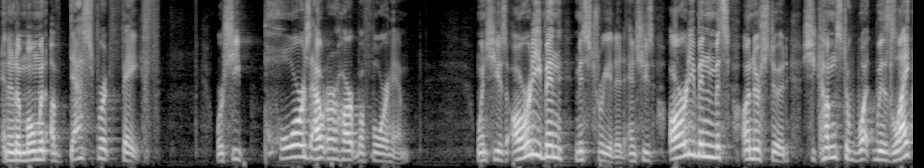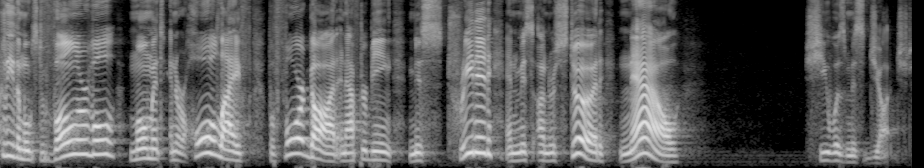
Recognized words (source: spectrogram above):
and in a moment of desperate faith, where she pours out her heart before him, when she has already been mistreated and she's already been misunderstood, she comes to what was likely the most vulnerable moment in her whole life before God. And after being mistreated and misunderstood, now she was misjudged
